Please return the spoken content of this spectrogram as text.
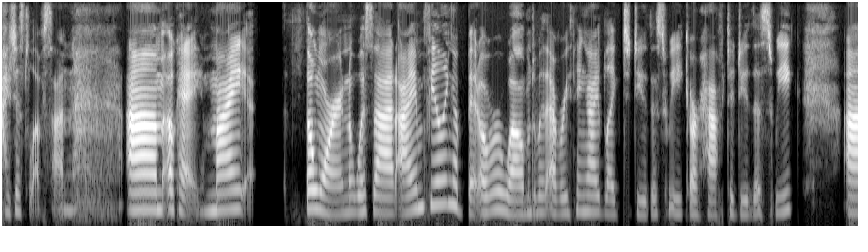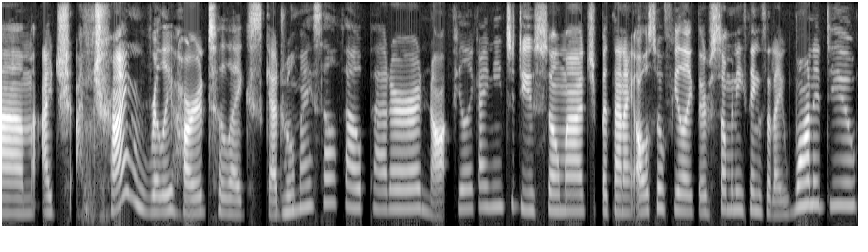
i just love sun. Um okay my thorn was that I'm feeling a bit overwhelmed with everything I'd like to do this week or have to do this week. Um, I tr- I'm trying really hard to like schedule myself out better, not feel like I need to do so much, but then I also feel like there's so many things that I want to do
